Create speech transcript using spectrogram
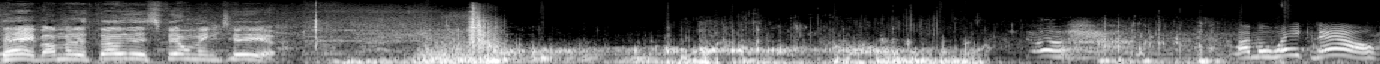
Babe, I'm gonna throw this filming to you. I'm awake now.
